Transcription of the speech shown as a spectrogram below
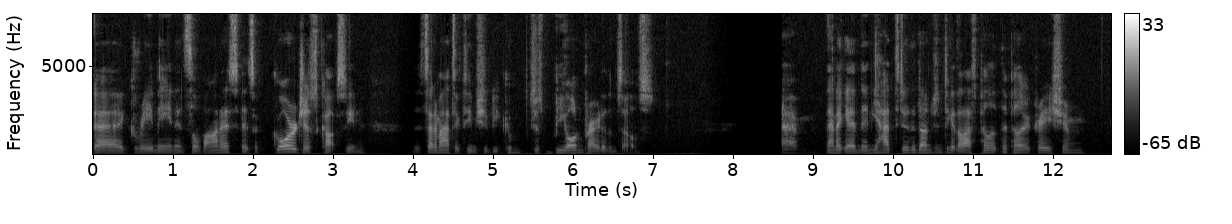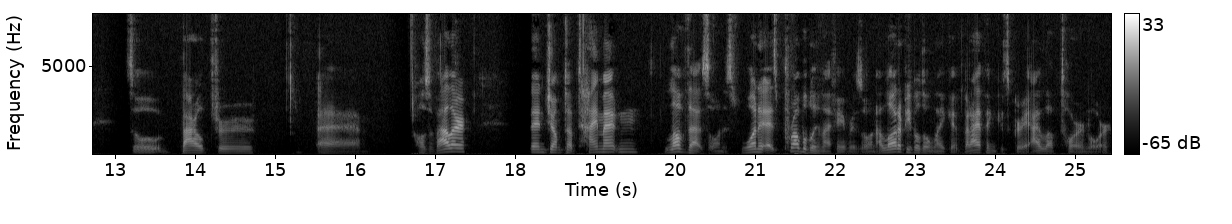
uh, Greymane and Sylvanas. It's a gorgeous cutscene. The cinematic team should be com- just beyond proud of themselves. Um, then again, then you had to do the dungeon to get the last pillar, the pillar creation. So barreled through um, Halls of Valor, then jumped up to Highmountain. Love that zone. It's one. It's probably my favorite zone. A lot of people don't like it, but I think it's great. I love Tauren lore.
